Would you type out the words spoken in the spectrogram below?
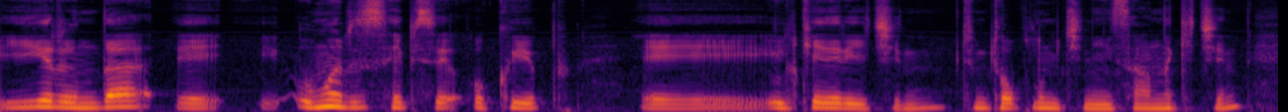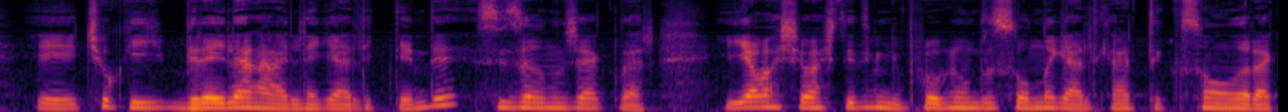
yarın da e, umarız hepsi okuyup e, ülkeleri için, tüm toplum için, insanlık için e, çok iyi bireyler haline geldiklerinde sizi anacaklar. Yavaş yavaş dediğim gibi programımızın sonuna geldik artık son olarak.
